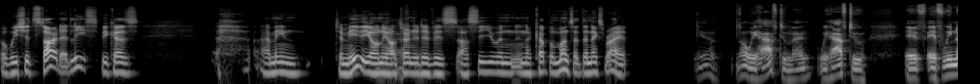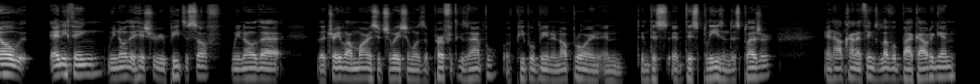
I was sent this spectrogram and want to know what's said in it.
but we should start at least because I mean, to me, the only alternative is I'll see you in, in a couple months at the next riot. Yeah, no, we have to, man. We have to. If if we know anything, we know that history repeats itself. We know that the Trayvon Martin situation was a perfect example of people being in uproar and, and, and dis and displeased and displeasure, and how kind of things leveled back out again.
